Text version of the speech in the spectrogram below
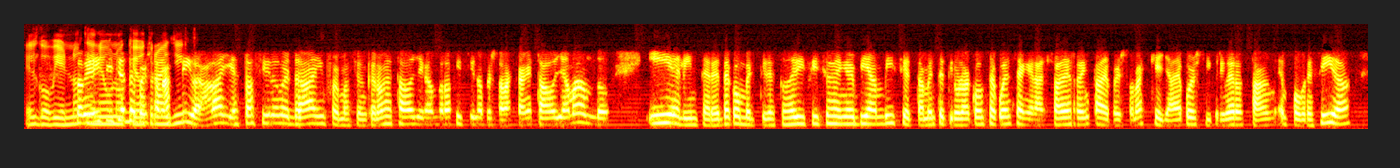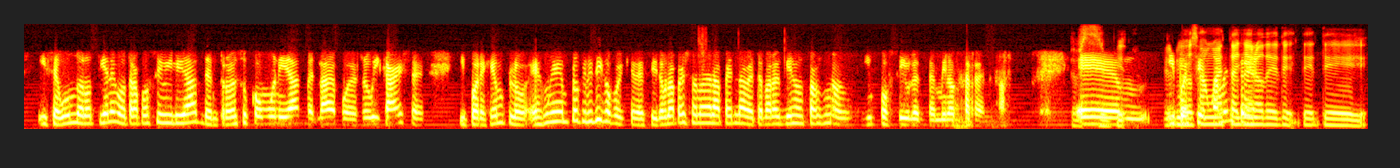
el gobierno tiene uno que otro allí. Privadas, y esto ha sido, verdad, información que nos ha estado llegando a la oficina, personas que han estado llamando, y el interés de convertir estos edificios en Airbnb ciertamente tiene una consecuencia en el alza de renta de personas que ya de por sí, primero, están empobrecidas, y segundo, no tienen otra posibilidad dentro de su comunidad, ¿verdad?, de poder reubicarse. Y, por ejemplo, es un ejemplo crítico porque decir a una persona de la perla, vete para el viejo San Juan, es imposible en términos de renta. Eh, y pues San Juan está lleno de, de,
